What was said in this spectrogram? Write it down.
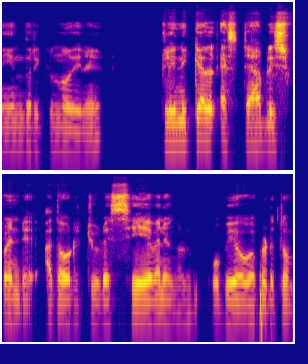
നിയന്ത്രിക്കുന്നതിന് ക്ലിനിക്കൽ എസ്റ്റാബ്ലിഷ്മെന്റ് അതോറിറ്റിയുടെ സേവനങ്ങളും ഉപയോഗപ്പെടുത്തും.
